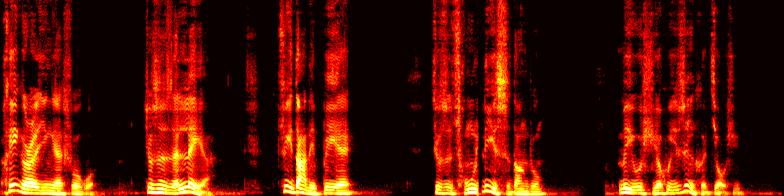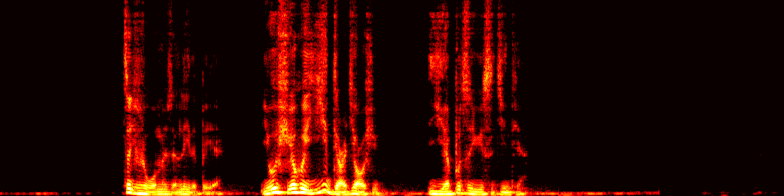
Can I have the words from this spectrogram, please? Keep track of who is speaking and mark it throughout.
Speaker 1: 黑格尔应该说过就是人类啊最大的悲哀就是从历史当中没有学会任何教训这就是我们人类的悲哀。有学会一点教训也不至于是今天。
